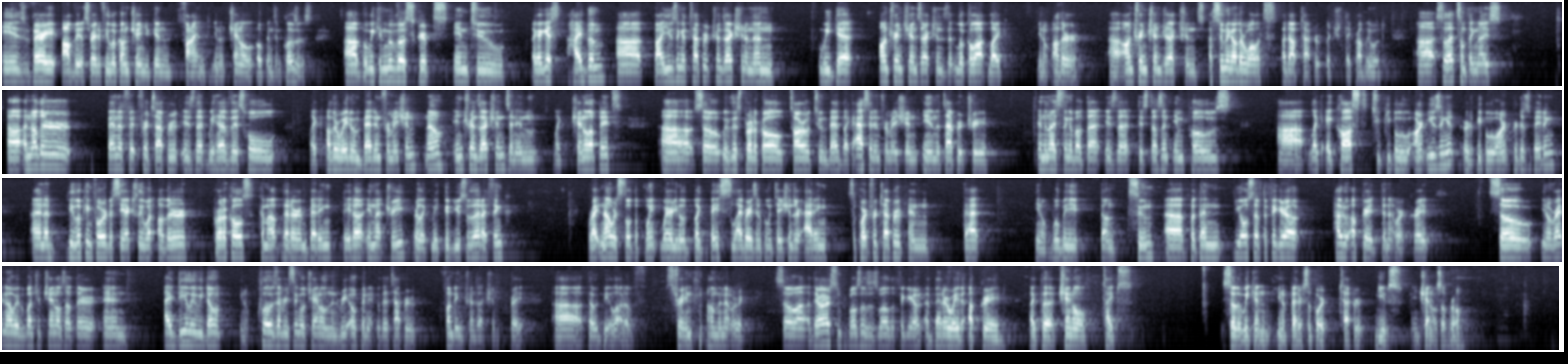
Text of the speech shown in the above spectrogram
is very obvious, right? If you look on chain, you can find, you know, channel opens and closes. Uh, but we can move those scripts into, like, I guess, hide them uh, by using a Taproot transaction, and then we get on-chain transactions that look a lot like, you know, other uh, on-chain transactions, assuming other wallets adopt Taproot, which they probably would. Uh, so that's something nice. Uh, another benefit for Taproot is that we have this whole like other way to embed information now in transactions and in like channel updates. Uh, so with this protocol, Taro to embed like asset information in the Taproot tree. And the nice thing about that is that this doesn't impose uh, like a cost to people who aren't using it or to people who aren't participating. And I'd be looking forward to see actually what other protocols come out that are embedding data in that tree or like make good use of that. I think right now we're still at the point where you know like base libraries and implementations are adding support for Taproot, and that you know will be done soon. Uh, but then you also have to figure out how to upgrade the network, right? So you know right now we have a bunch of channels out there, and ideally we don't you know close every single channel and then reopen it with a Taproot funding transaction, right? Uh, that would be a lot of strain on the network. So uh, there are some proposals as well to figure out a better way to upgrade like the channel types so that we can, you know, better support Taproot use in channels overall.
